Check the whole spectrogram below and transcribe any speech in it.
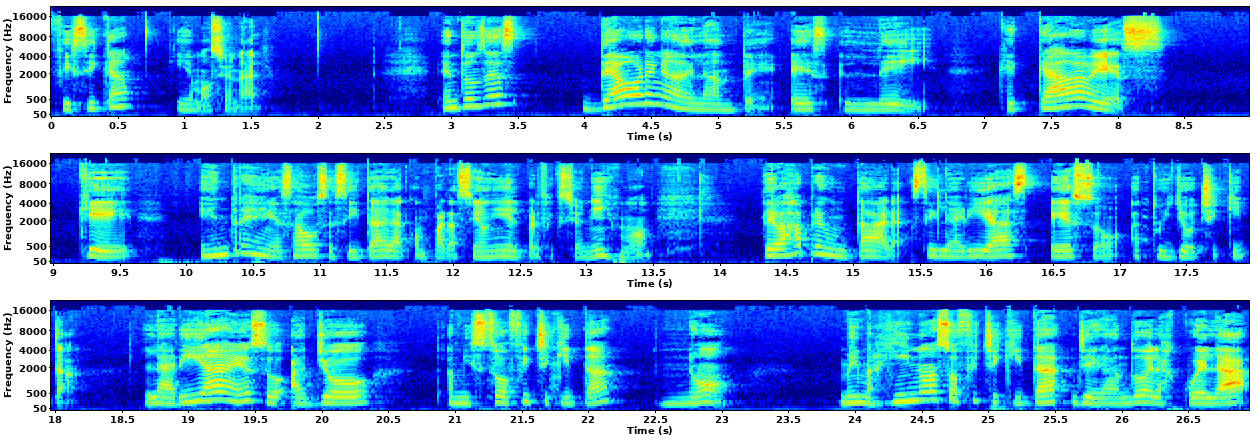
física y emocional. Entonces, de ahora en adelante es ley que cada vez que entres en esa vocecita de la comparación y el perfeccionismo, te vas a preguntar si le harías eso a tu yo chiquita. ¿Le haría eso a yo, a mi Sophie chiquita? No. Me imagino a Sophie chiquita llegando de la escuela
